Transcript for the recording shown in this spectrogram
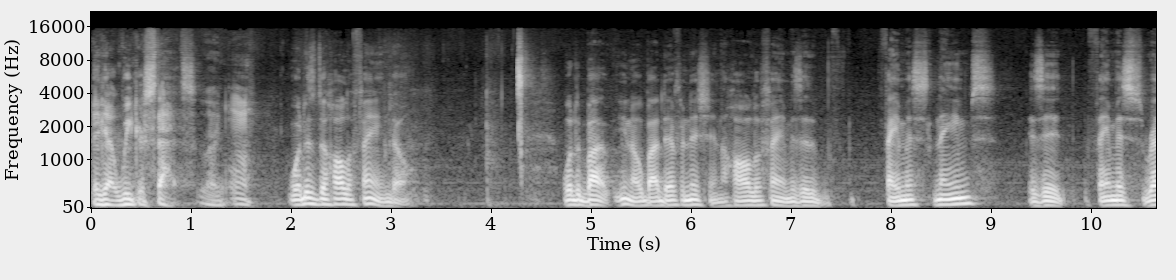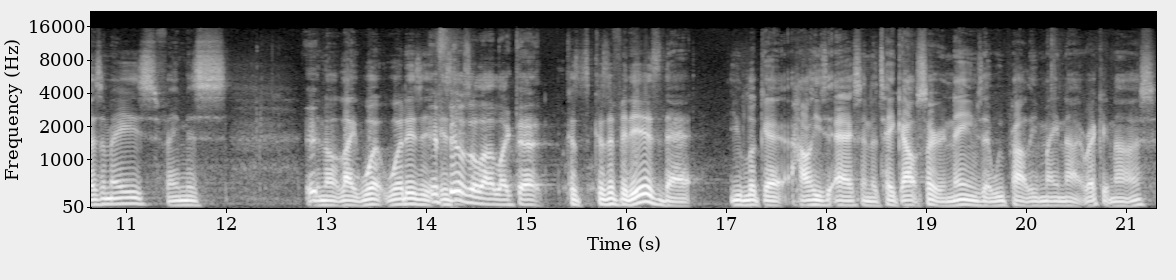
they got weaker stats. Like, mm. What is the Hall of Fame though? What about, you know, by definition, the Hall of Fame? Is it famous names? Is it famous resumes? Famous, you know, like what what is it? It Is feels a lot like that. Cause Because if it is that, you look at how he's asking to take out certain names that we probably might not recognize,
